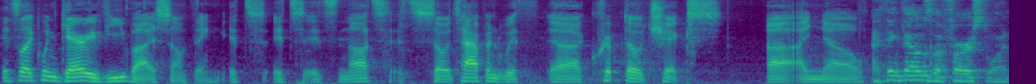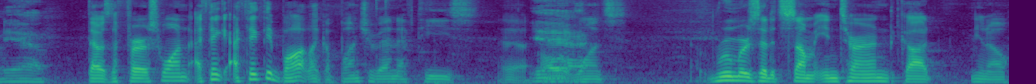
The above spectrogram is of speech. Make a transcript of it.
It's like when Gary Vee buys something. It's it's it's nuts. It's so it's happened with uh, crypto chicks. Uh, I know. I think that was the first one. Yeah. That was the first one. I think I think they bought like a bunch of NFTs uh, yeah. all at once. Rumors that it's some intern got you know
